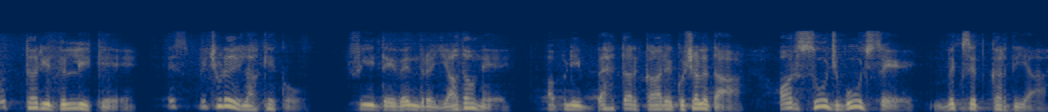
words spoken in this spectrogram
उत्तरी दिल्ली के इस पिछड़े इलाके को श्री देवेंद्र यादव ने अपनी बेहतर कार्यकुशलता और सूझबूझ से विकसित कर दिया।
